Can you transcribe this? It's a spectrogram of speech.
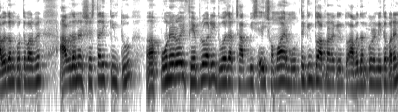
আবেদন করতে পারবেন। আবেদনের শেষ তারিখ কিন্তু পনেরোই ফেব্রুয়ারি দু হাজার ছাব্বিশ। এই সময়ের মধ্যে কিন্তু আপনারা কিন্তু আবেদন করে নিতে পারেন।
